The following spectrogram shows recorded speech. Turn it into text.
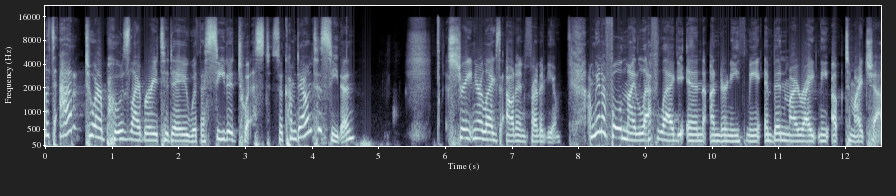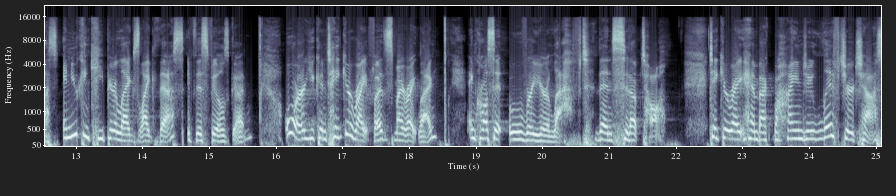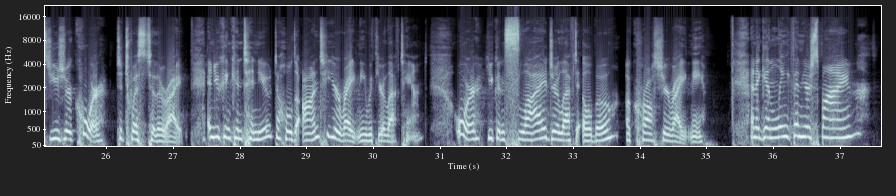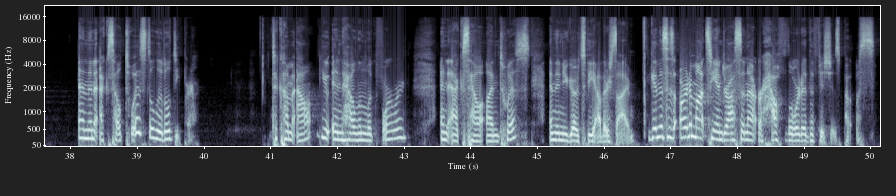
Let's add to our pose library today with a seated twist. So come down to seated. Straighten your legs out in front of you. I'm going to fold my left leg in underneath me and bend my right knee up to my chest. And you can keep your legs like this if this feels good. Or you can take your right foot, it's my right leg, and cross it over your left. Then sit up tall. Take your right hand back behind you, lift your chest, use your core to twist to the right. And you can continue to hold on to your right knee with your left hand. Or you can slide your left elbow across your right knee. And again, lengthen your spine and then exhale, twist a little deeper. To come out, you inhale and look forward, and exhale, untwist, and then you go to the other side. Again, this is Ardha Matsyendrasana or half Lord of the Fishes pose.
